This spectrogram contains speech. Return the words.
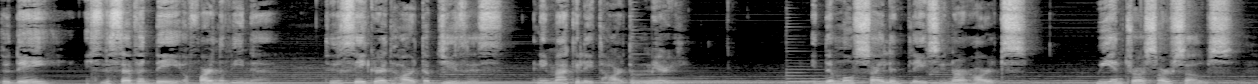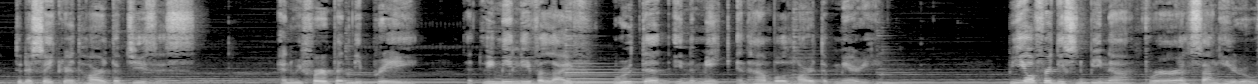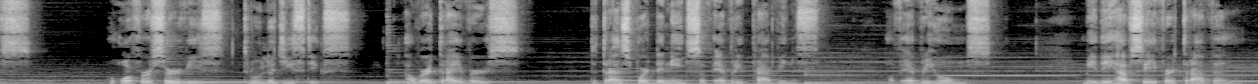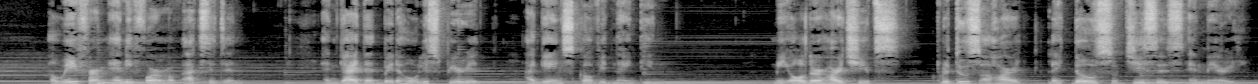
Today is the seventh day of our novena to the Sacred Heart of Jesus and Immaculate Heart of Mary. In the most silent place in our hearts, we entrust ourselves to the Sacred Heart of Jesus, and we fervently pray that we may live a life rooted in the meek and humble heart of Mary. We offer this novena for our unsung heroes who offer service through logistics, our drivers, to transport the needs of every province, of every homes. May they have safer travel, away from any form of accident, and guided by the Holy Spirit against COVID 19. May all their hardships produce a heart like those of Jesus and Mary.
